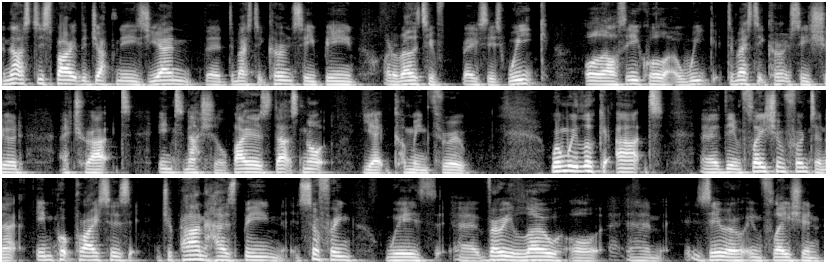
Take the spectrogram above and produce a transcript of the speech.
and that's despite the Japanese yen, the domestic currency, being on a relative basis weak. All else equal, a weak domestic currency should attract international buyers. That's not yet coming through. When we look at uh, the inflation front and at input prices, Japan has been suffering with uh, very low or um, zero inflation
